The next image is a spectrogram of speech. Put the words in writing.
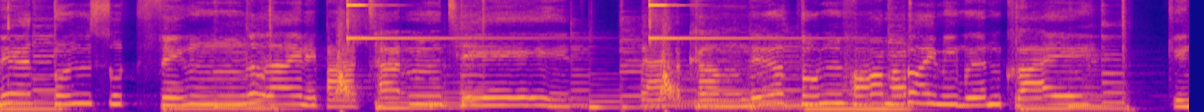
เนื้อตุนสุดฟินละลายในปากทันทีแต่คำเนื้อตุนหอมอร่อยไม่เหมือนใคร กิน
